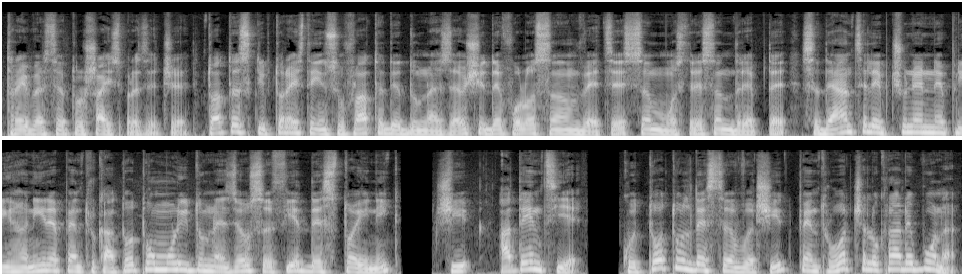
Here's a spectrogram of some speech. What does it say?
3, uh, versetul 16. Toată Scriptura este insuflată de Dumnezeu și de folos să învețe, să mustre, să îndrepte, să dea înțelepciune în neprihănire pentru ca tot omul lui Dumnezeu să fie destoinic și, atenție, cu totul desăvârșit pentru orice lucrare bună.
